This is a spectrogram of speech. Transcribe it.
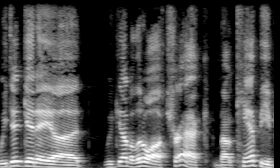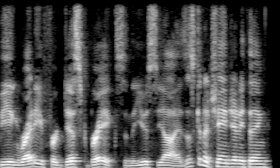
we did get a. Uh, we got a little off track about Campy being ready for disc brakes in the UCI. Is this going to change anything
